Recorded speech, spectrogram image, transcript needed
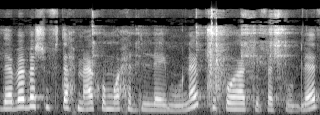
دابا باش نفتح معكم واحد الليمونات شوفوها كيفاش ولات.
